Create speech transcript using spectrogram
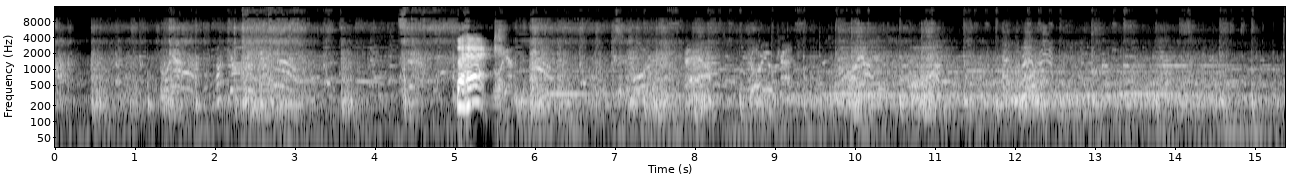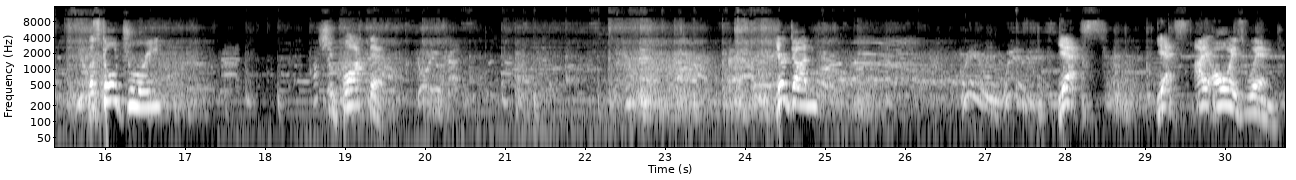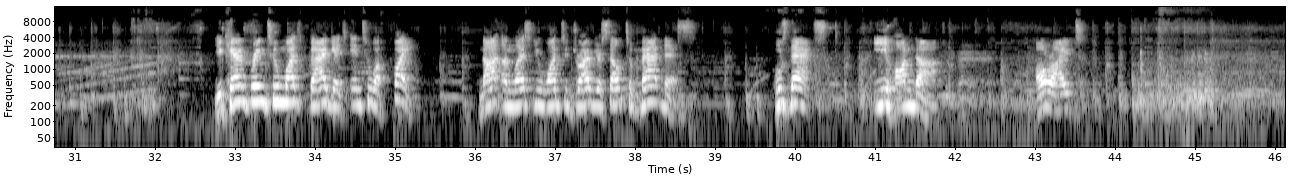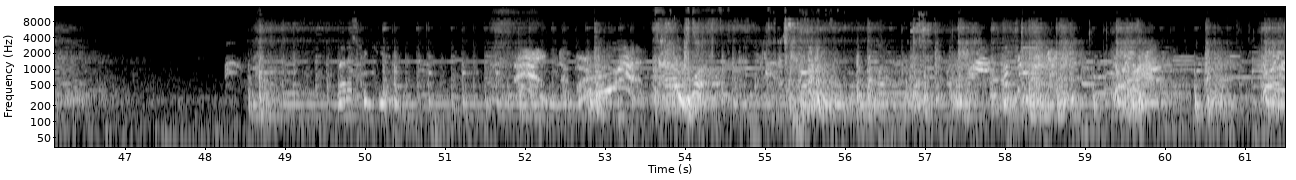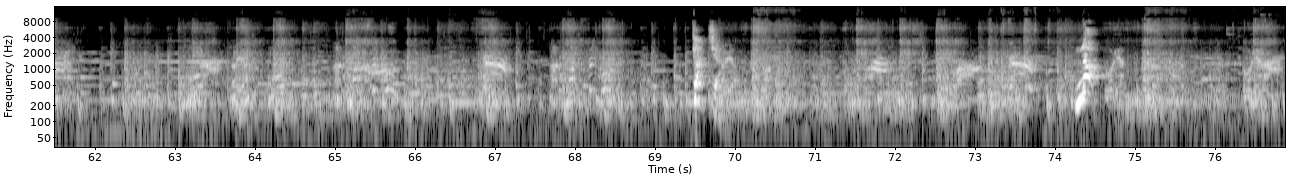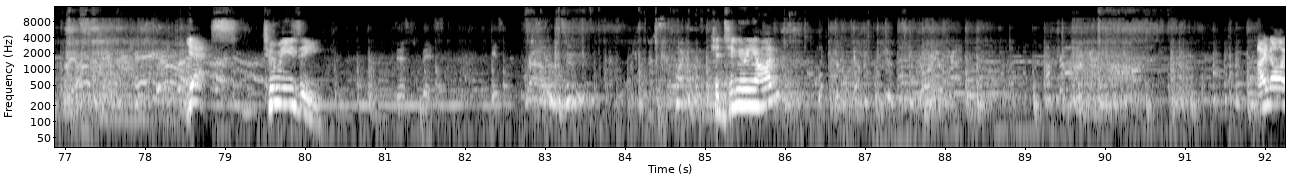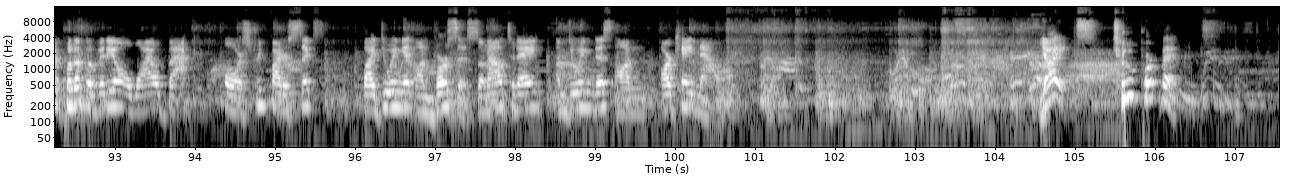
The heck? Let's go, Juri. She blocked it. You're done. Yes. Yes, I always win. You can't bring too much baggage into a fight. Not unless you want to drive yourself to madness. Who's next? E Honda. All right. Let us begin. Gotcha. No. Yes. Too easy. Continuing on. I know I put up a video a while back for Street Fighter 6 by doing it on Versus. So now today I'm doing this on arcade now. Yikes! Two perfect.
